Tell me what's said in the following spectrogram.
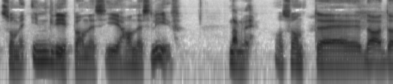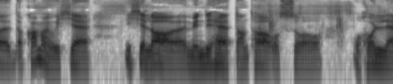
som er inngripende i hans liv. Nemlig. Og sånt, eh, da, da, da kan man jo ikke, ikke la myndighetene ta oss og, og holde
